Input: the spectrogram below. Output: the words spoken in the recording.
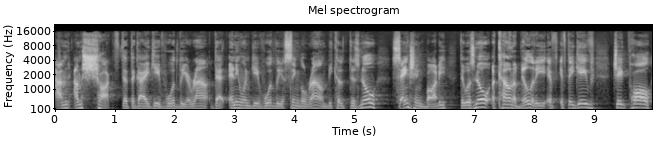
I'm I'm shocked that the guy gave Woodley a round that anyone gave Woodley a single round because there's no sanctioning body. There was no accountability. If if they gave Jake Paul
